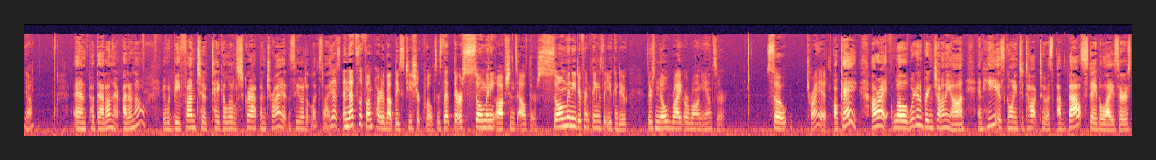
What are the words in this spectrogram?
Yeah. And put that on there. I don't know. It would be fun to take a little scrap and try it and see what it looks like. Yes, and that's the fun part about these t-shirt quilts is that there are so many options out there, so many different things that you can do. There's no right or wrong answer. So try it. Okay. All right. Well, we're going to bring Johnny on, and he is going to talk to us about stabilizers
